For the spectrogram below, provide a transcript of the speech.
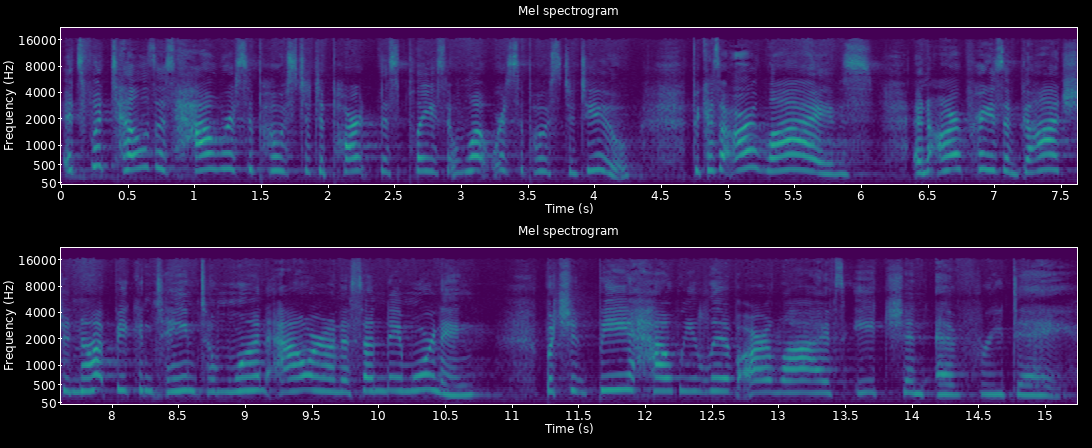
It's what tells us how we're supposed to depart this place and what we're supposed to do. Because our lives and our praise of God should not be contained to one hour on a Sunday morning, but should be how we live our lives each and every day.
